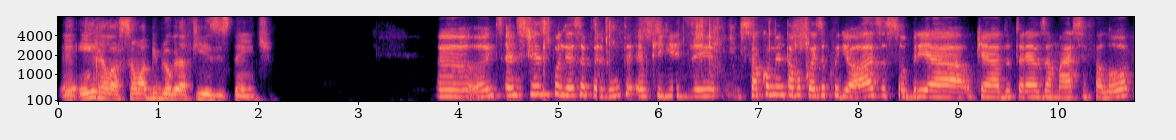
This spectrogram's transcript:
é, em relação à bibliografia existente? Uh, antes, antes de responder essa pergunta, eu queria dizer, só comentar uma coisa curiosa sobre a, o que a doutora Elza Márcia falou,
